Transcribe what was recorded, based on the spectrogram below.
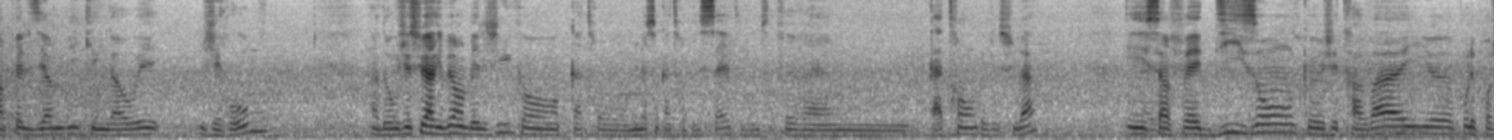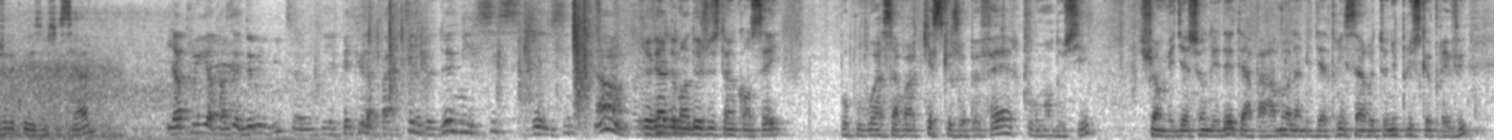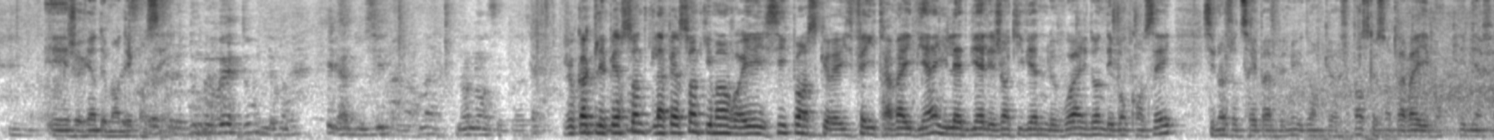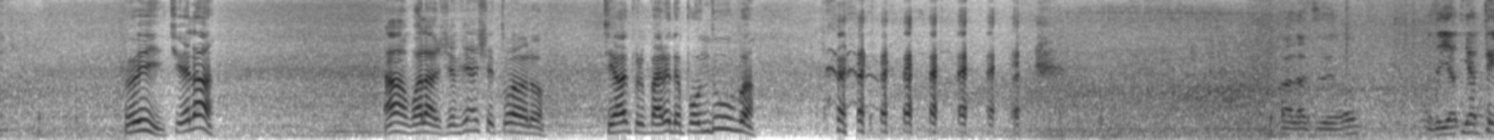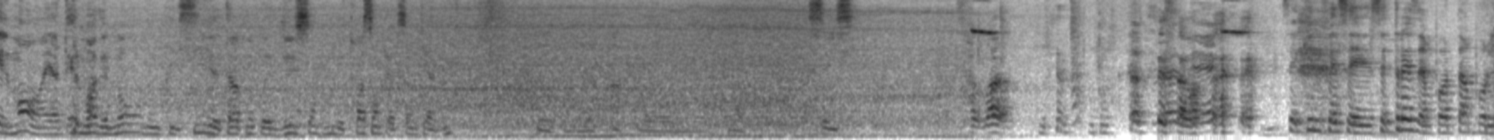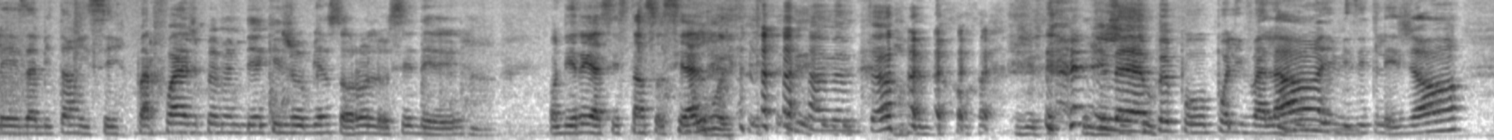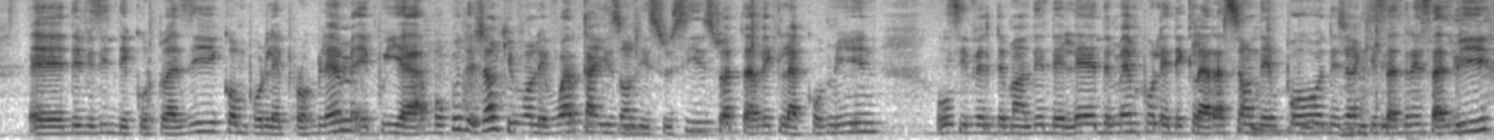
M'appelle Ziambi Kingawe Jérôme. Ah, donc, je suis arrivé en Belgique en 1987, donc ça fait 24 ans que je suis là. Et ça fait 10 ans que je travaille euh, pour les projets de cohésion sociale. Il a plu à partir de 2008, les pécules à partir de 2006, j'ai ici. Ah. Je viens demander juste un conseil pour pouvoir savoir qu'est-ce que je peux faire pour mon dossier. Je suis en médiation des dettes et apparemment la médiatrice a retenu plus que prévu. Et je viens demander conseil. Non, non, c'est pas ça. Je crois que les personnes, la personne qui m'a envoyé ici pense qu'il fait, il travaille bien, il aide bien les gens qui viennent le voir, il donne des bons conseils. Sinon, je ne serais pas venu. Donc, euh, je pense que son travail est bon, est bien fait. Oui, tu es là. Ah, voilà, je viens chez toi alors. Tu as préparé de pondoubes. Voilà, il y, a, il y, a, tellement, il y a tellement de noms. Donc ici, tu as à peu près 200 ou 300 personnes qui habitent. C'est ici. Voilà. Ce qu'il fait, c'est très important pour les habitants ici. Parfois, je peux même dire qu'il joue bien son rôle aussi de on dirait assistant social en même temps. il est un peu polyvalent, il visite les gens, des visites de courtoisie comme pour les problèmes. Et puis il y a beaucoup de gens qui vont les voir quand ils ont des soucis, soit avec la commune, ou s'ils veulent demander de l'aide, même pour les déclarations d'impôts, des gens qui s'adressent à lui.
